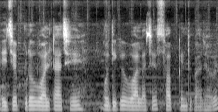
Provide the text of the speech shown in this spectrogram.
এই যে পুরো ওয়ালটা আছে, ওদিকে ওয়াল আছে, সব কিন্তু কাজ হবে।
